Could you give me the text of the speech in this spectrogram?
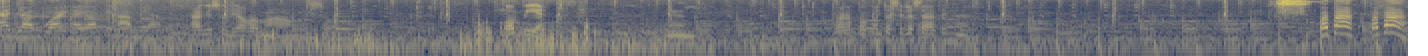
Kanina, jaguar. Ngayon, tilapia. Agis huli ako mga kanguso. Opie yan. Ayan. Parang papunta sila sa atin ha. Papa! Papa!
